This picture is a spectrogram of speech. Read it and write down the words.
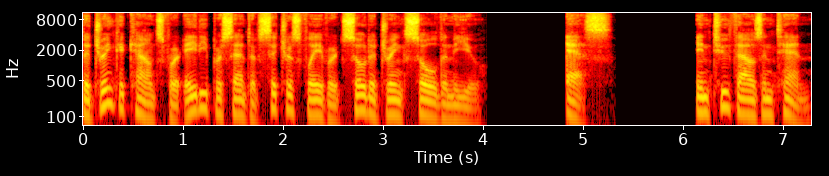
The drink accounts for 80% of citrus-flavored soda drinks sold in the U.S. In 2010.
